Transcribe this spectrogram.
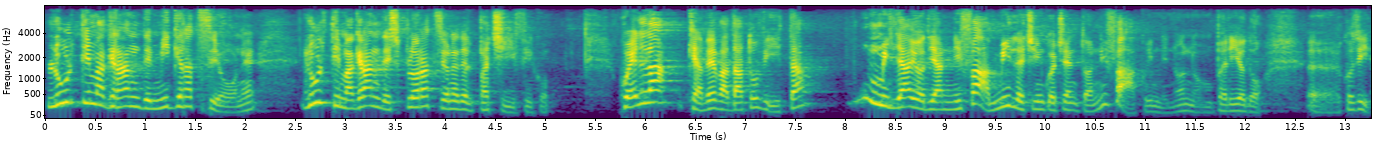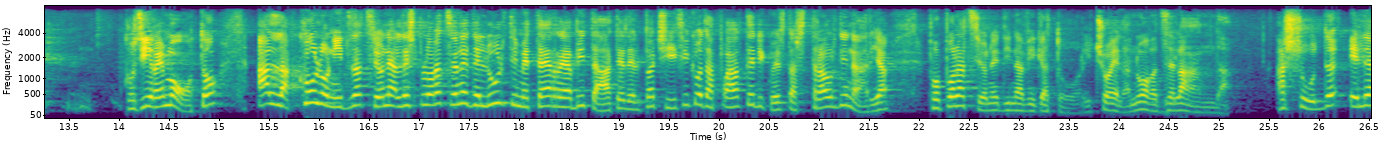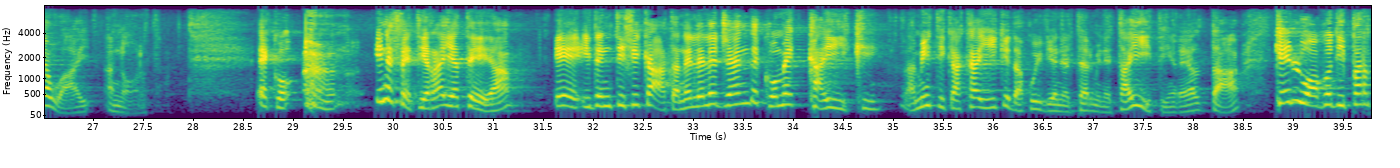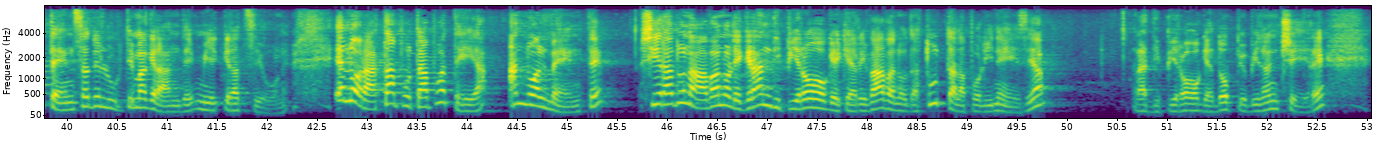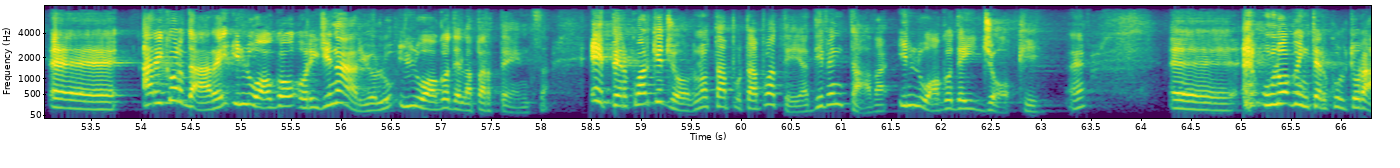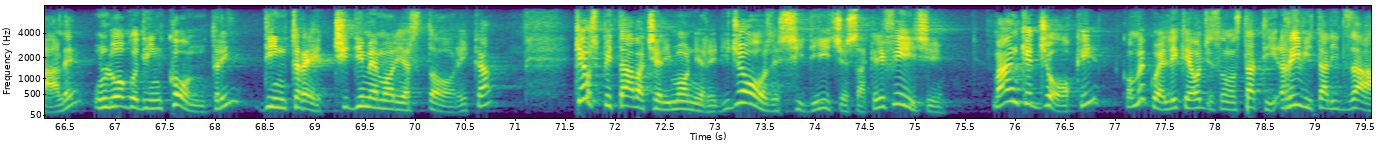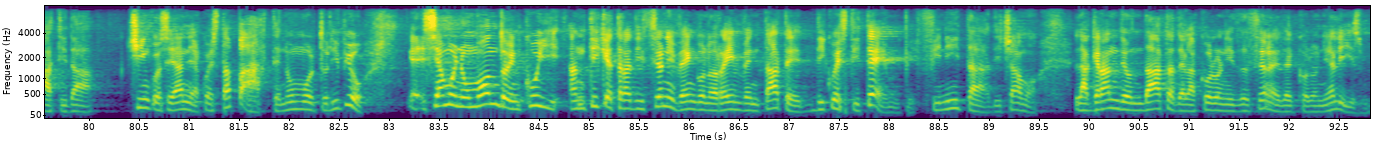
l'ultima grande migrazione, l'ultima grande esplorazione del Pacifico, quella che aveva dato vita un migliaio di anni fa, 1500 anni fa, quindi non un periodo eh, così così remoto, alla colonizzazione, all'esplorazione delle ultime terre abitate del Pacifico da parte di questa straordinaria popolazione di navigatori, cioè la Nuova Zelanda a sud e le Hawaii a nord. Ecco, in effetti Raiatea è identificata nelle leggende come Kaiki, la mitica Kaiki da cui viene il termine Tahiti in realtà, che è il luogo di partenza dell'ultima grande migrazione. E allora a Tapu Tapu Atea annualmente si radunavano le grandi piroghe che arrivavano da tutta la Polinesia, grandi piroghe a doppio bilanciere, eh, a ricordare il luogo originario, il luogo della partenza. E per qualche giorno Tapu Tapu Atea diventava il luogo dei giochi. Eh? Eh, un luogo interculturale, un luogo di incontri, di intrecci, di memoria storica, che ospitava cerimonie religiose, si dice sacrifici, ma anche giochi come quelli che oggi sono stati rivitalizzati da 5-6 anni a questa parte, non molto di più. Eh, siamo in un mondo in cui antiche tradizioni vengono reinventate di questi tempi, finita diciamo, la grande ondata della colonizzazione e del colonialismo.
